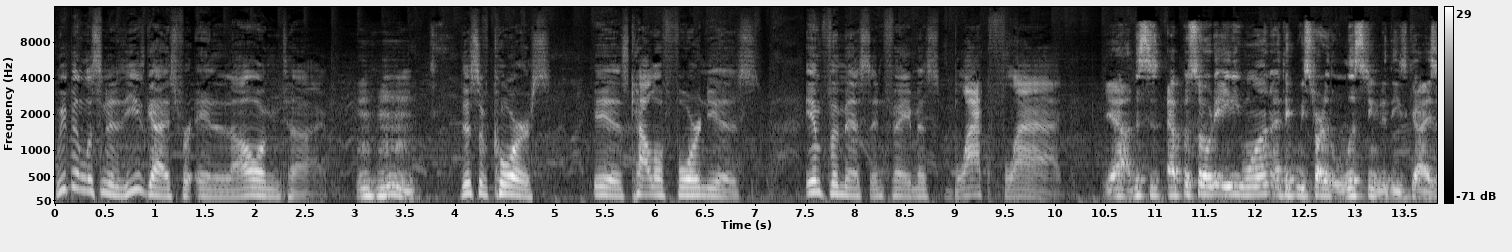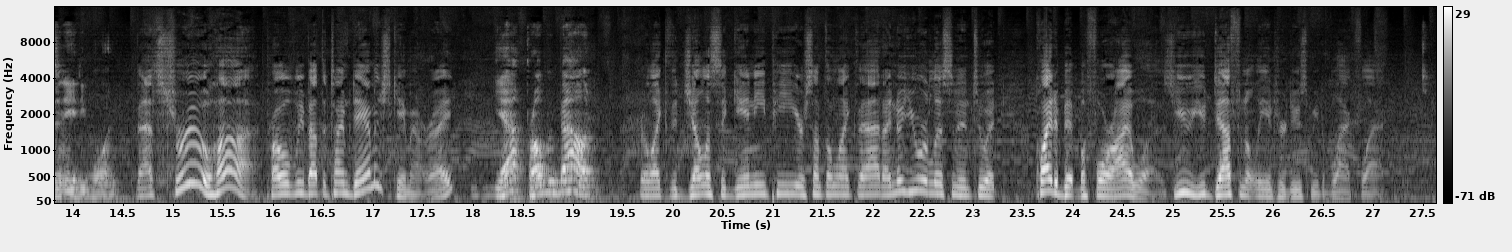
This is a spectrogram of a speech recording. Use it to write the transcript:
We've been listening to these guys for a long time. Mm-hmm. This, of course, is California's infamous and famous Black Flag. Yeah, this is episode 81. I think we started listening to these guys in 81. That's true, huh? Probably about the time Damaged came out, right? Yeah, probably about. Or like the Jealous Again EP or something like that. I know you were listening to it quite a bit before I was. You you definitely introduced me to Black Flag.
